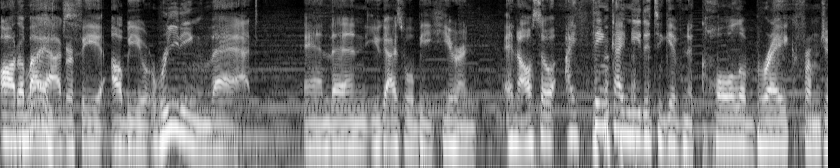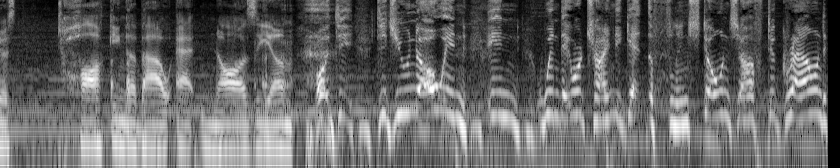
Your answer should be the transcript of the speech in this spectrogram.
autobiography. I'll be reading that, and then you guys will be hearing. And also, I think I needed to give Nicole a break from just talking about at nauseum. Oh, did, did you know in in when they were trying to get the Flintstones off the ground,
